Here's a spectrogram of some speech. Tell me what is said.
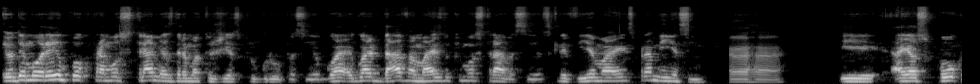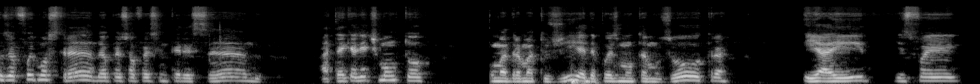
eu demorei um pouco para mostrar minhas dramaturgias para o grupo, assim. Eu guardava mais do que mostrava, assim. Eu escrevia mais para mim, assim. Uhum. E aí, aos poucos, eu fui mostrando, aí o pessoal foi se interessando, até que a gente montou uma dramaturgia, depois montamos outra, e aí isso foi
